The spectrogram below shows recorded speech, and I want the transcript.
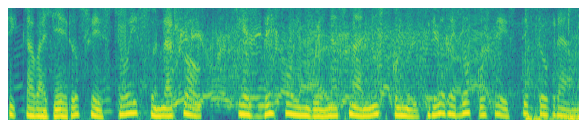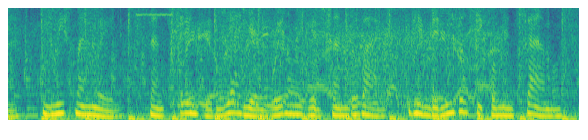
Y caballeros, esto es Sonar Rock. Los dejo en buenas manos con el trío de locos de este programa, Luis Manuel, Franz y el buen Miguel Sandoval. Bienvenidos y comenzamos.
